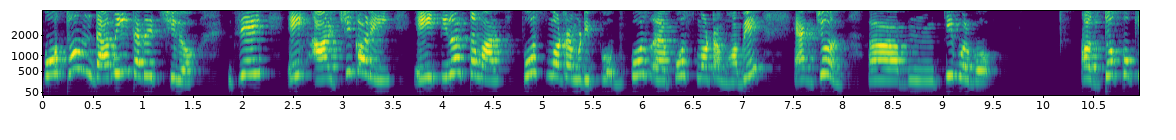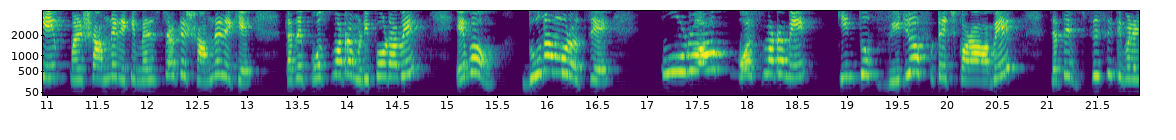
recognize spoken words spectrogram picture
প্রথম দাবি তাদের ছিল যে এই আর্জি করেই এই তিলোত্তমার পোস্টমর্টম পোস্টমর্টম হবে একজন কি বলব, অধ্যক্ষকে মানে সামনে রেখে ম্যাজিস্ট্রেটকে সামনে রেখে তাদের পোস্টমর্টম রিপোর্ট হবে এবং দু নম্বর হচ্ছে পুরো পোস্টমর্টমে কিন্তু ভিডিও ফুটেজ করা হবে যাতে সিসিটিভি মানে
